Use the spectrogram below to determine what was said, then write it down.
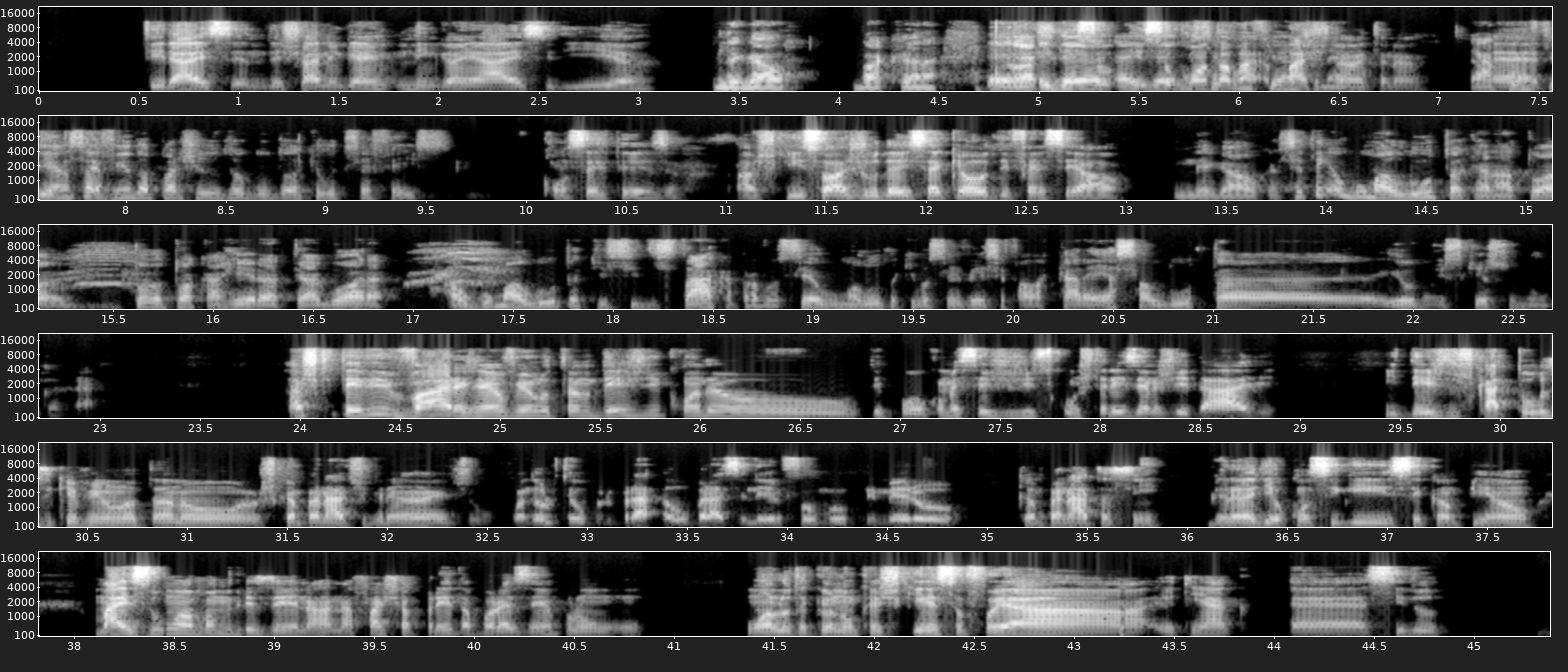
tirar esse, deixar ninguém, ninguém ganhar esse dia. Legal, bacana. É, a ideia, isso, a ideia isso conta né? bastante, né? né? É a é, confiança vindo a partir do, do, daquilo que você fez. Com certeza. Acho que isso ajuda, isso é que é o diferencial. Legal, cara. Você tem alguma luta, cara, na tua, toda a tua carreira até agora, alguma luta que se destaca para você, alguma luta que você vê e você fala, cara, essa luta eu não esqueço nunca, cara? Acho que teve várias, né? Eu venho lutando desde quando eu, tipo, comecei jiu-jitsu com uns 13 anos de idade e desde os 14 que eu venho lutando os campeonatos grandes. Quando eu lutei o brasileiro foi o meu primeiro campeonato assim grande, eu consegui ser campeão. Mais uma, vamos dizer, na, na faixa preta, por exemplo, um, uma luta que eu nunca esqueço foi a. Eu tinha é, sido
